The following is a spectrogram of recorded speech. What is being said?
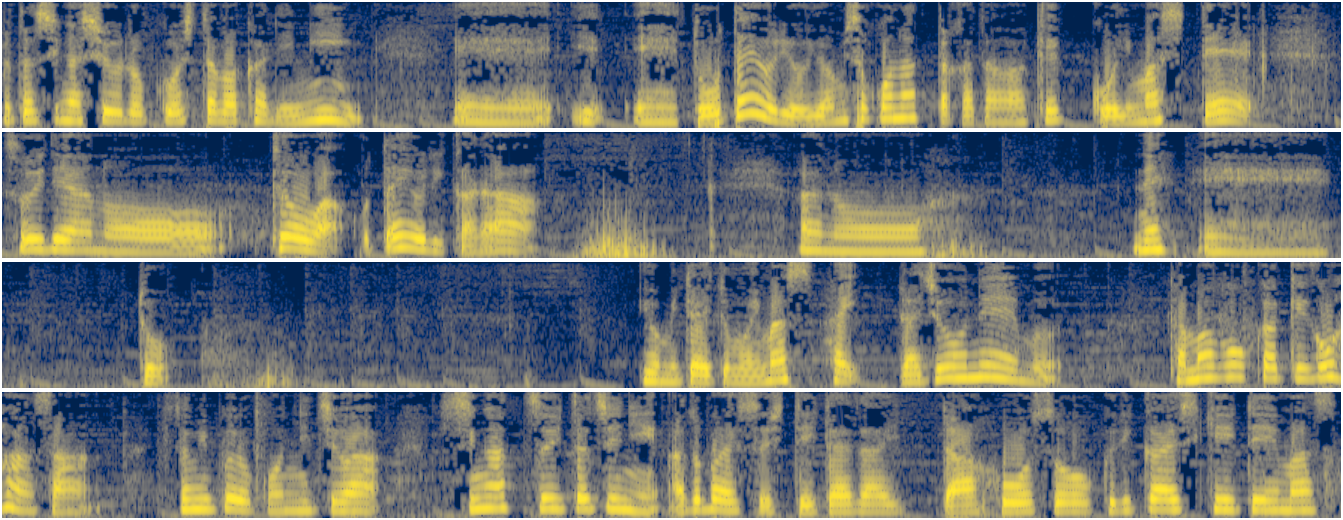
私が収録をしたばかりに、えーえーと、お便りを読み損なった方が結構いまして、それであの今日はお便りから、あのね、えーと、読みたいと思います。はい。ラジオネーム、卵かけご飯さん。ひとみプロこんにちは。7月1日にアドバイスしていただいた放送を繰り返し聞いています。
